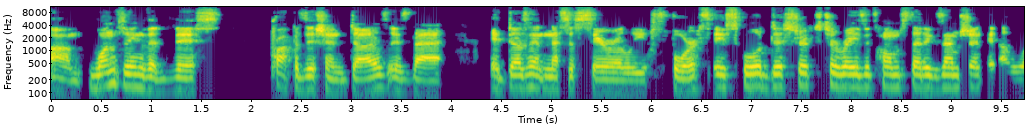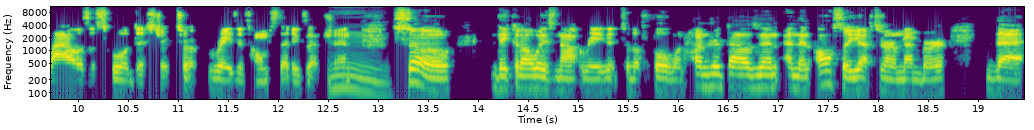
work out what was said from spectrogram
Um, one thing that this proposition does is that it doesn't necessarily force a school district to raise its homestead exemption. It allows a school district to raise its homestead exemption. Mm. So they could always not raise it to the full 100,000. And then also you have to remember that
